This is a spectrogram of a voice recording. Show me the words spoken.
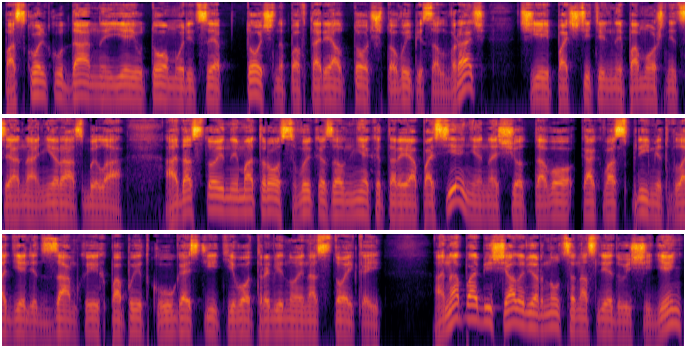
Поскольку данный ею Тому рецепт точно повторял тот, что выписал врач, чьей почтительной помощницей она не раз была, а достойный матрос выказал некоторые опасения насчет того, как воспримет владелец замка их попытку угостить его травяной настойкой, она пообещала вернуться на следующий день,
